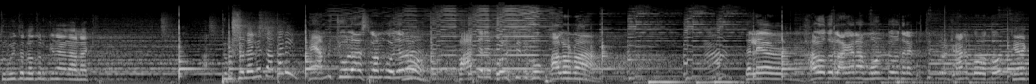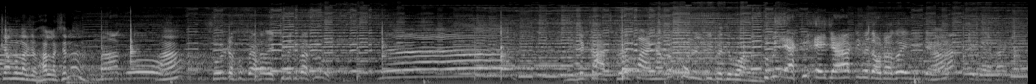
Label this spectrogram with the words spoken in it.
তুমি তো নতুন কিনে না নাকি? তুমি চলে এলে তাড়াতাড়ি? হ্যাঁ আমি চলে আসলাম গো জানো? বাজারের পরিস্থিতি খুব ভালো না। তাহলে ভালো তো লাগে না মন তো একটু করে গান করো তো। কেন কেমন লাগছে? ভালো লাগছে না? না গো হ্যাঁ? শরীরটা খুব ব্যথা একটু দিতে পারছ যে কাজ করে পায় না শরীর টিপে দেবো আমি। তুমি একটু এই জায়গা টিপে দাও না গো এই জায়গাটা এই জায়গাটা।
